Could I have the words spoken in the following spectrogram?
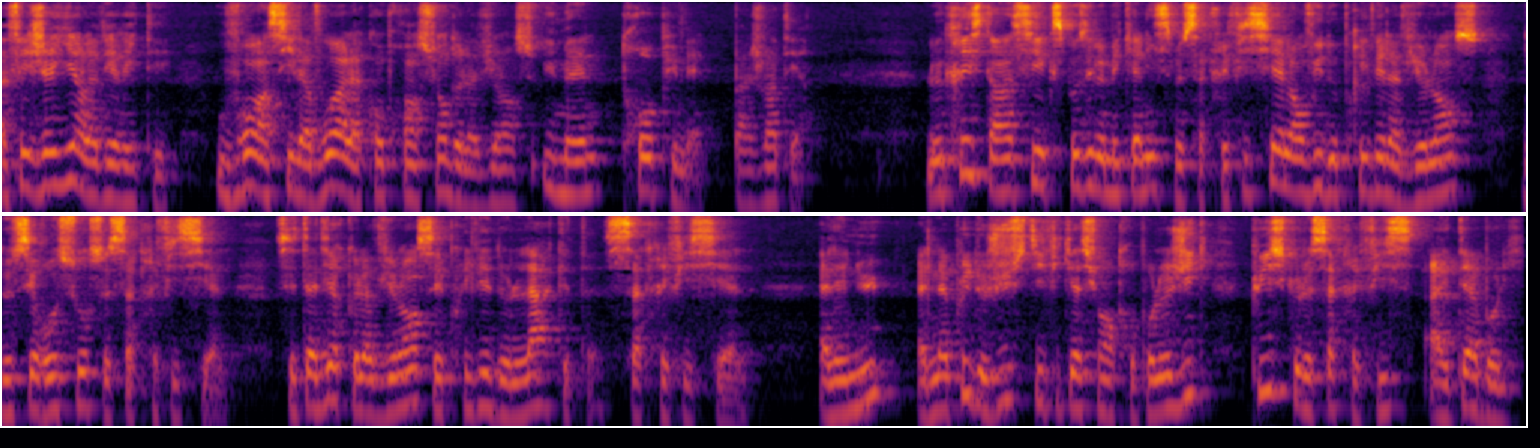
a fait jaillir la vérité, ouvrant ainsi la voie à la compréhension de la violence humaine, trop humaine. Page 21. Le Christ a ainsi exposé le mécanisme sacrificiel en vue de priver la violence de ses ressources sacrificielles, c'est-à-dire que la violence est privée de l'acte sacrificiel. Elle est nue, elle n'a plus de justification anthropologique puisque le sacrifice a été aboli.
